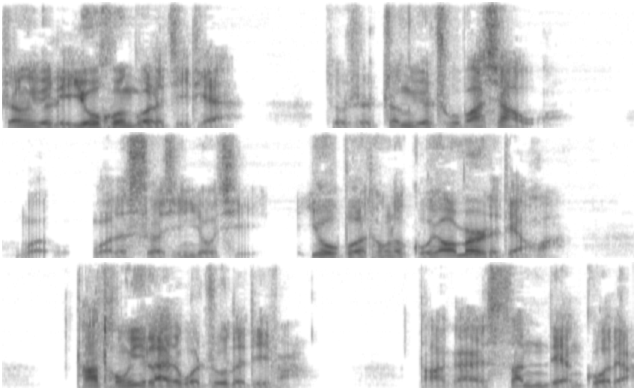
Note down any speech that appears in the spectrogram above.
正月里又混过了几天，就是正月初八下午，我我的色心又起，又拨通了古幺妹儿的电话，她同意来的我住的地方，大概三点过点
